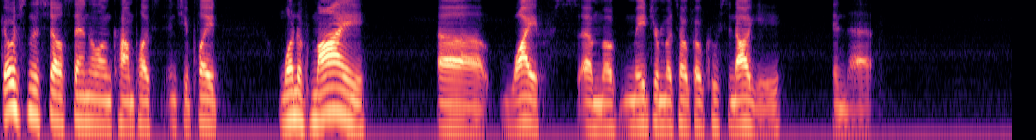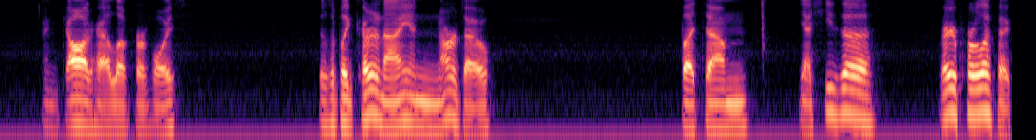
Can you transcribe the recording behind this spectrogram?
Ghost in the Shell standalone complex, and she played one of my uh, wife's uh, Mo- Major Motoko Kusanagi in that. And God, I love her voice. She also played Kurenai in Naruto. But um, yeah, she's uh, very prolific.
